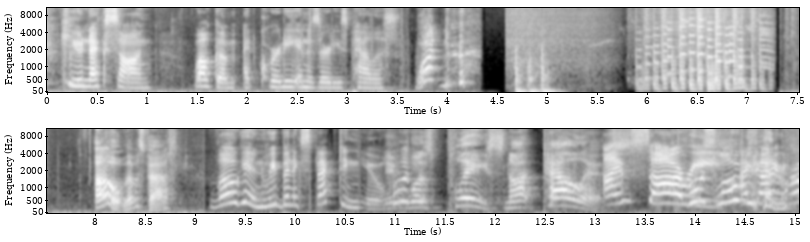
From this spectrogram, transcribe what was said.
Cue next song. Welcome at Qwerty and Azerty's Palace. What? oh, that was fast. Logan, we've been expecting you. It was place, not palace. I'm sorry. Who's I got it wrong.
